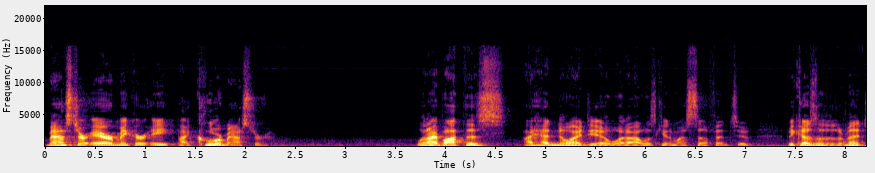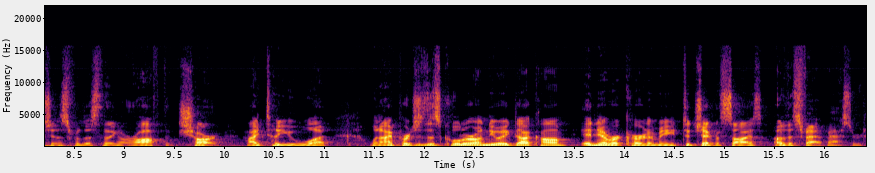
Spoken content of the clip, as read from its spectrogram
Master Air Maker 8 by Cooler Master. When I bought this, I had no idea what I was getting myself into. Because of the dimensions for this thing are off the chart. I tell you what, when I purchased this cooler on Newegg.com, it never occurred to me to check the size of this fat bastard.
